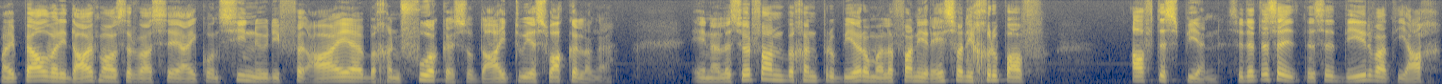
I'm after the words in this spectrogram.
my pel wat die dive master was sê hy kon sien hoe die haie begin fokus op daai twee swakkelinge. En hulle soort van begin probeer om hulle van die res van die groep af af te speen. So dit is 'n dis 'n dier wat jag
